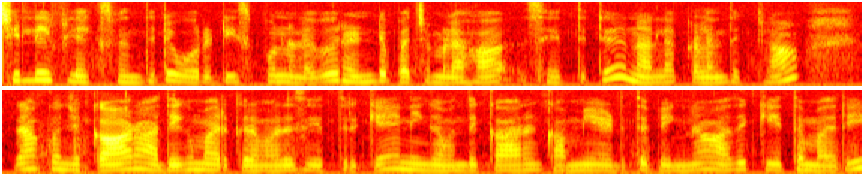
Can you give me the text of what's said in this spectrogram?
சில்லி ஃப்ளேக்ஸ் வந்துட்டு ஒரு டீஸ்பூன் அளவு ரெண்டு பச்சை மிளகா சேர்த்துட்டு நல்லா கலந்துக்கலாம். நான் கொஞ்சம் காரம் அதிகமாக இருக்கிற மாதிரி சேர்த்துருக்கேன். நீங்கள் வந்து காரம் கம்மியாக எடுத்துப்பீங்கன்னா அதுக்கேற்ற மாதிரி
